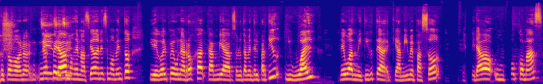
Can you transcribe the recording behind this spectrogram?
como no, esperábamos demasiado en ese momento y de golpe una roja cambia absolutamente el partido. Igual, debo admitirte que a mí me pasó, esperaba un poco más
